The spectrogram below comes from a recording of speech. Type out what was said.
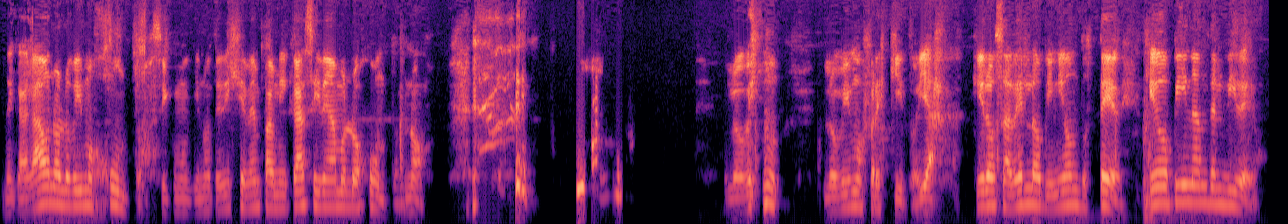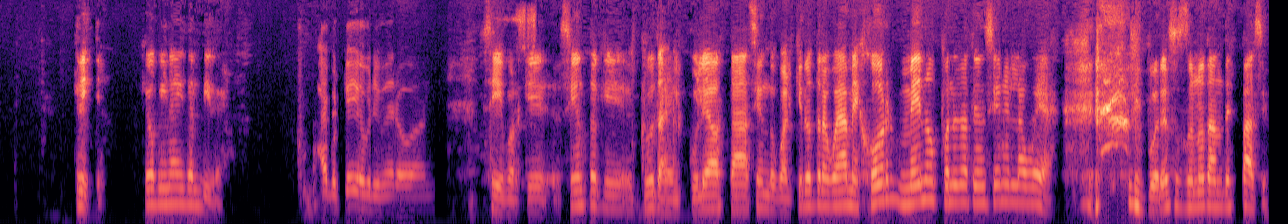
De cagado no lo vimos juntos, así como que no te dije ven para mi casa y veámoslo juntos, no. lo vimos, lo vimos fresquito, ya. Quiero saber la opinión de ustedes. ¿Qué opinan del video? Cristian, ¿qué opináis del video? Ay, ¿por qué yo primero, weón? Sí, porque siento que, puta, el culeado está haciendo cualquier otra weá mejor, menos poner atención en la weá. Por eso sonó tan despacio.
